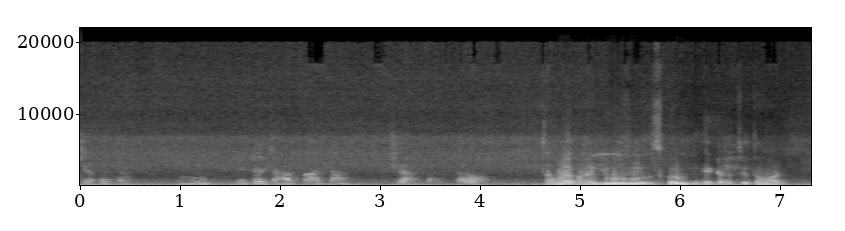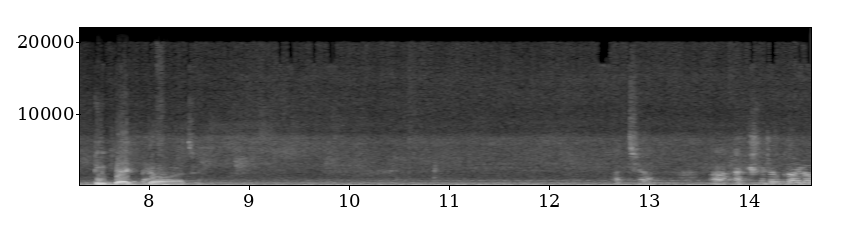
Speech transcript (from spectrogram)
চা পাতা? হুম এটা চা পাতা। আমরা ওখানে লুজ ইউজ করি এটা হচ্ছে তোমার টি ব্যাগ দেওয়া আছে। আচ্ছা একশো টাকারও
